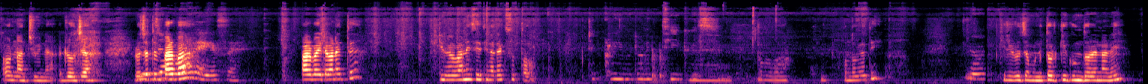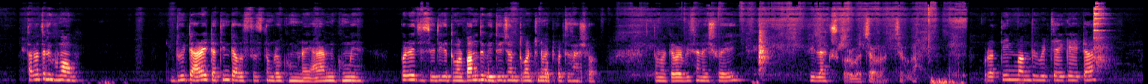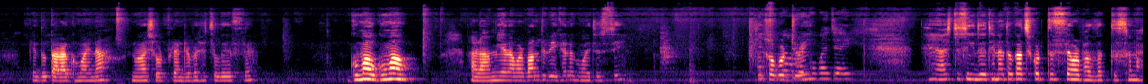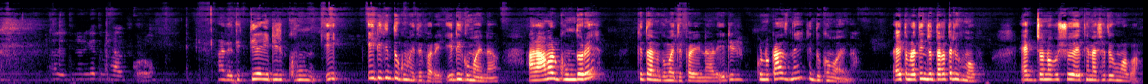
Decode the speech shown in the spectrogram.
ও না জুই না রোজা। রোজা তুমি পারবা? পারবা এটা বানাইতে? কীভাবে বানাইছে এথিনা দেখছ তো? বন্ধ করে কি রোজা মনে তোর কি ঘুম ধরে না রে? তাড়াতাড়ি ঘুমাও। দুইটা আড়াইটা তিনটা বাজতেছে তোমরা ঘুম নাই। আর আমি ঘুমে পড়ে যেতেছি ওইদিকে তোমার বান্ধবী দুইজন তোমার জন্য ওয়েট করতে আসো। তোমাকে এবার বিছানায় শুয়ে রিল্যাক্স করব চলো চলো। ওরা তিন বান্ধবীর জায়গা এটা কিন্তু তারা ঘুমায় না। নোয়া ওর ফ্রেন্ডের পাশে চলে গেছে। ঘুমাও ঘুমাও। আর আমি আর আমার বান্ধবী এখানে ঘুমাইতেছি। কি খবর জুই? হ্যাঁ আসতেছি কিন্তু এদিন তো কাজ করতেছে আমার ভালো লাগতেছে না। আর এদিক দিয়ে এডির ঘুম এই এডি কিন্তু ঘুমাইতে পারে এডি ঘুমায় না। আর আমার ঘুম ধরে কিন্তু আমি ঘুমাইতে পারি না। আর এডির কোনো কাজ নেই কিন্তু ঘুমায় না। এই তোমরা তিনজন তাড়াতাড়ি ঘুমাও। একজন অবশ্যই এথেনার সাথে ঘুমাবা।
